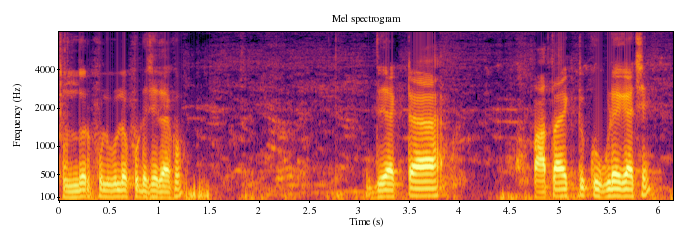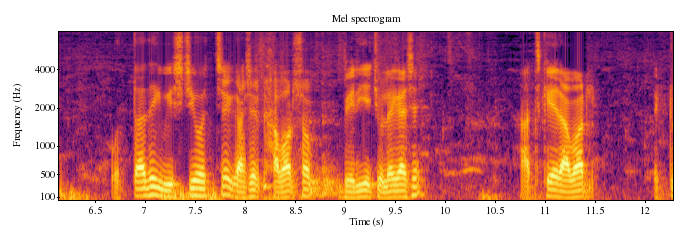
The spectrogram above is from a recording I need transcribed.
সুন্দর ফুলগুলো ফুটেছে, দেখো। দু একটা পাতা একটু কুকড়ে গেছে, অত্যাধিক বৃষ্টি হচ্ছে, গাছের খাবার সব বেরিয়ে চলে গেছে। আজকের আবার একটু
